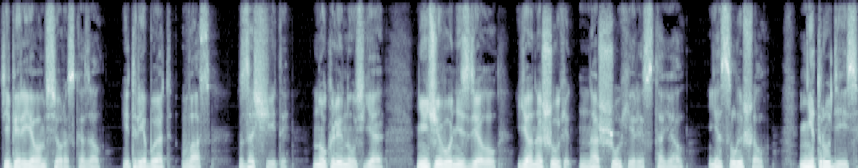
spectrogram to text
Теперь я вам все рассказал и требую от вас защиты. Но клянусь, я ничего не сделал. Я на шухере... На шухере стоял. Я слышал. Не трудись.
